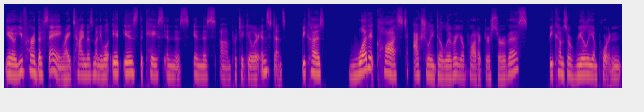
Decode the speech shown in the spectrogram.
you know you've heard the saying right time is money. Well it is the case in this in this um, particular instance because what it costs to actually deliver your product or service becomes a really important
